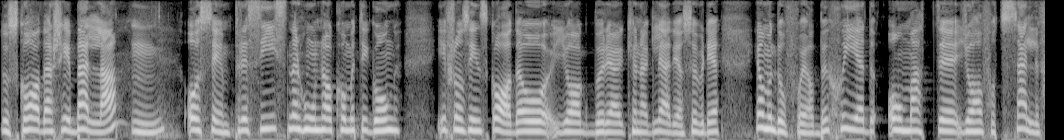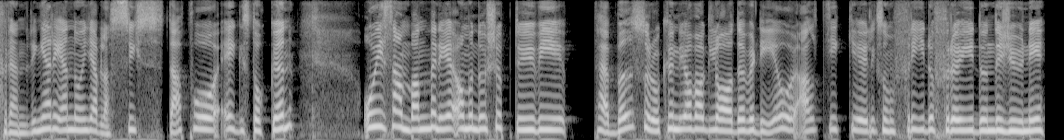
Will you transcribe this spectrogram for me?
då skadar sig Bella Mm. och sen precis när hon har kommit igång ifrån sin skada och jag börjar kunna glädjas över det, ja men då får jag besked om att eh, jag har fått cellförändringar igen och en jävla cysta på äggstocken. Och i samband med det, ja men då köpte ju vi Pebbles och då kunde jag vara glad över det och allt gick eh, liksom frid och fröjd under juni.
